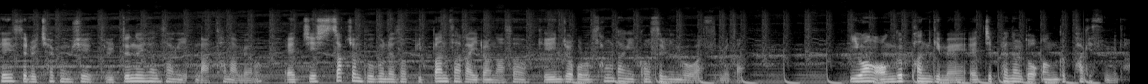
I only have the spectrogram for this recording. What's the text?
케이스를 착용 시 들뜨는 현상이 나타나며 엣지 시작점 부분에서 빛 반사가 일어나서 개인적으로 상당히 거슬린 것 같습니다. 이왕 언급한 김에 엣지 패널도 언급하겠습니다.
